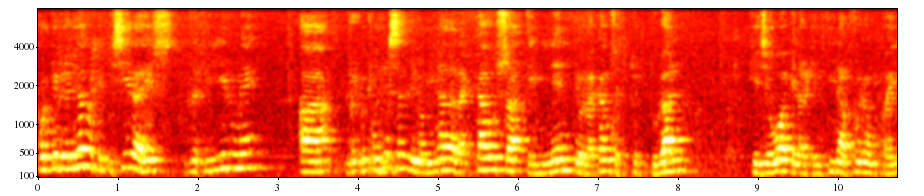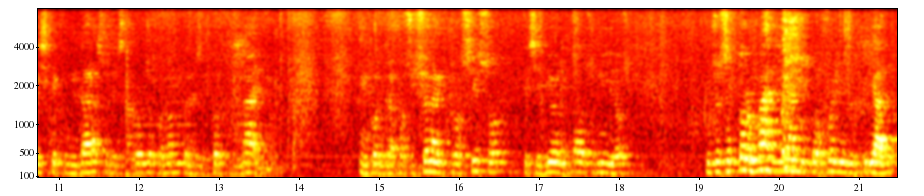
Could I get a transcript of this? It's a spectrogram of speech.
Porque en realidad lo que quisiera es referirme a lo que podría ser denominada la causa eminente o la causa estructural que llevó a que la Argentina fuera un país que fundara su desarrollo económico en el sector primario, en contraposición al proceso que se dio en Estados Unidos, cuyo sector más dinámico fue el industrial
